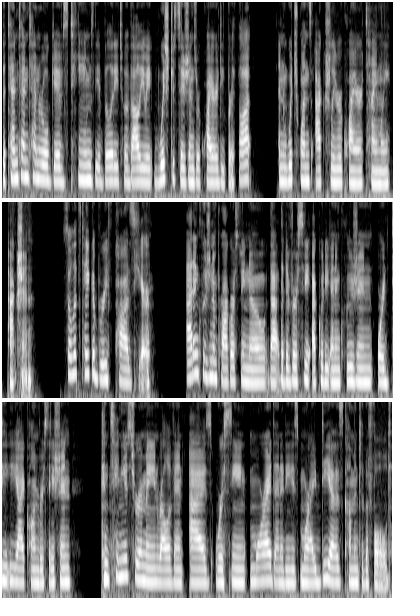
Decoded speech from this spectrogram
The 10 10 10 rule gives teams the ability to evaluate which decisions require deeper thought and which ones actually require timely action. So let's take a brief pause here. At Inclusion in Progress, we know that the diversity, equity, and inclusion, or DEI conversation, continues to remain relevant as we're seeing more identities, more ideas come into the fold.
